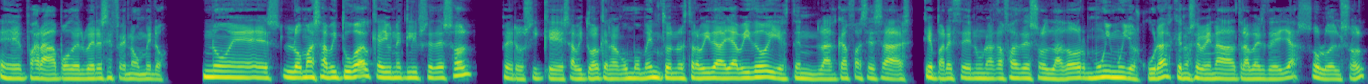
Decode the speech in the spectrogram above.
eh, para poder ver ese fenómeno. No es lo más habitual que haya un eclipse de sol, pero sí que es habitual que en algún momento en nuestra vida haya habido y estén las gafas esas que parecen unas gafas de soldador muy muy oscuras, que no se ve nada a través de ellas, solo el sol,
